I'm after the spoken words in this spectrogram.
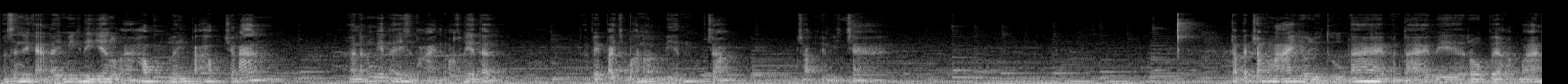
បើសិនជាករណីមានគ្នាយើងលបាយហុកលេងប៉ះហុកច្រើនអាហ្នឹងមានអីសុបាយទាំងអស់គ្នាទៅតែពេលបច្ចុប្បន្នអត់មានចាប់ចាប់មានវិចារតែបើចង់ live យក YouTube ដែរប៉ុន្តែវារកពេលអត់បាន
